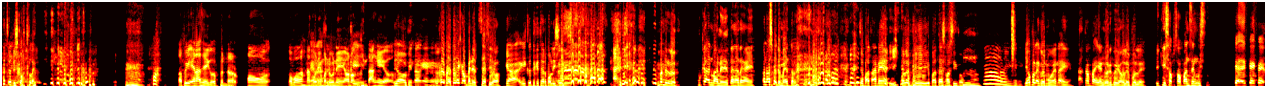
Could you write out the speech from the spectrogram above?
Atau di Scotland. Tapi enak sih, gue bener mau apa nanggone sih. menu nih, ono bintangnya ya. Iya, bintangnya. Itu berarti recommended chef ya. Enggak, ikut dikejar polisi. Ini bener loh. Bukan mana ya tengah-tengahnya. Ono speedometer. Kecepatannya melebihi batas maksimum. Hmm. Ya boleh gonmu enak ya? Tak coba yang gonku ya. Boleh, boleh. Iki sop-sopan sing wis kayak kayak kayak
